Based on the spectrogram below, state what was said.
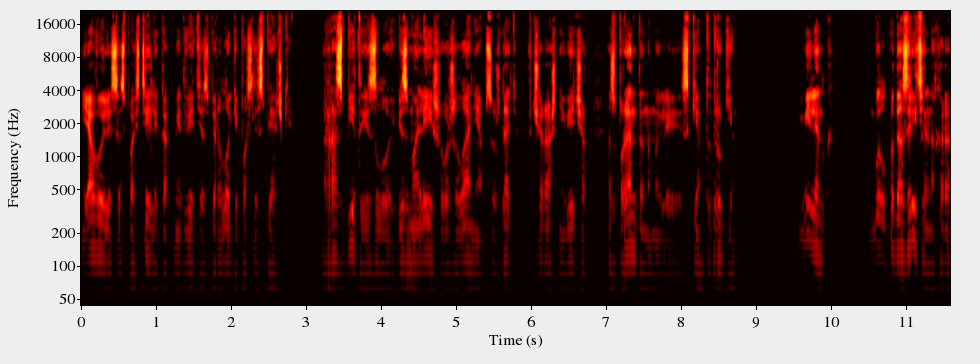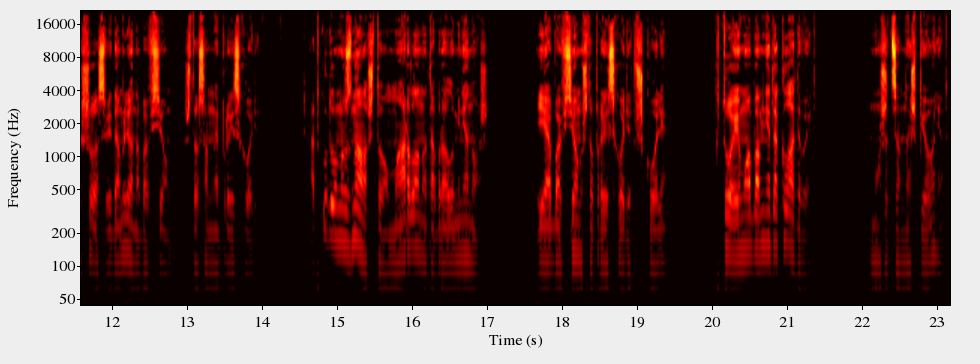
Я вылез из постели, как медведь из берлоги после спячки. Разбитый и злой, без малейшего желания обсуждать вчерашний вечер с Брэндоном или с кем-то другим. Миллинг был подозрительно хорошо осведомлен обо всем, что со мной происходит. Откуда он узнал, что Марлон отобрал у меня нож? И обо всем, что происходит в школе. Кто ему обо мне докладывает? Может, за мной шпионят?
